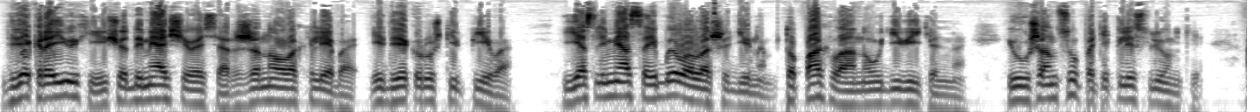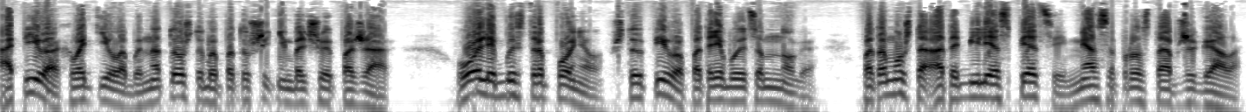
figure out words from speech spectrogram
две краюхи еще дымящегося ржаного хлеба и две кружки пива. Если мясо и было лошадиным, то пахло оно удивительно, и у Шансу потекли слюнки – а пива хватило бы на то, чтобы потушить небольшой пожар. Уолли быстро понял, что пива потребуется много, потому что от обилия специй мясо просто обжигало.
